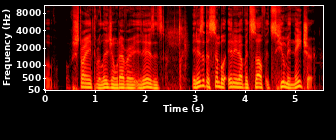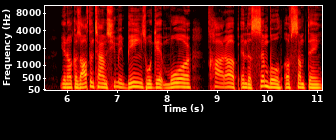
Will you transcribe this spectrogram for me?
of, of strength religion whatever it is it's it isn't the symbol in and of itself it's human nature you know because oftentimes human beings will get more caught up in the symbol of something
